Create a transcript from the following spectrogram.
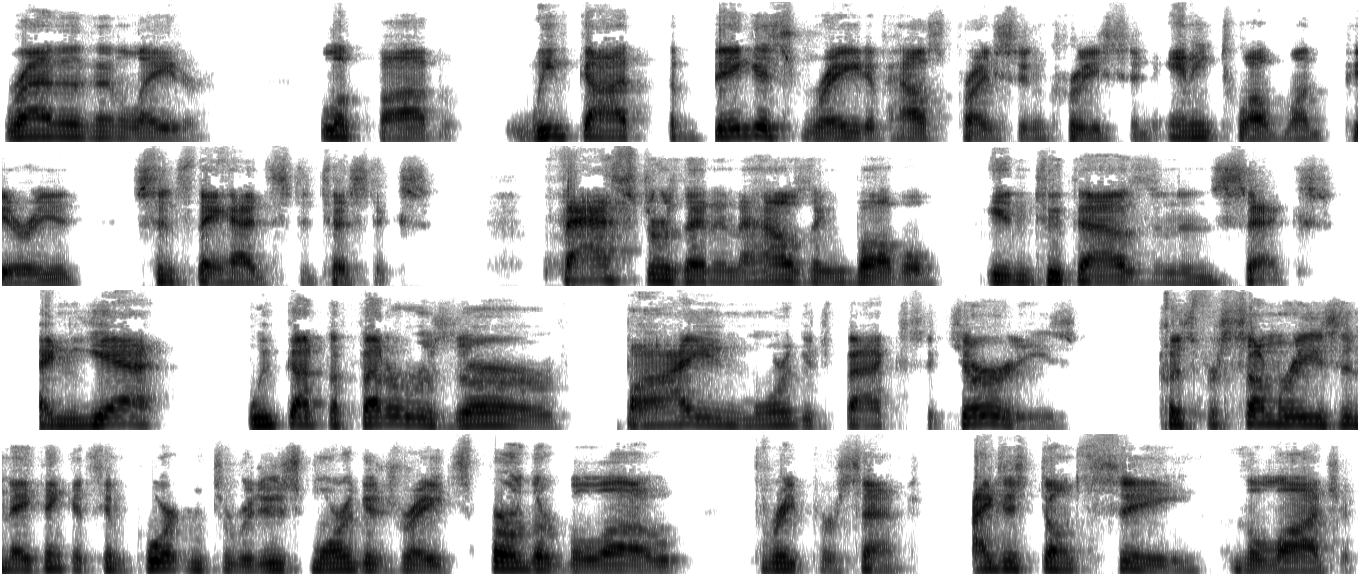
rather than later. Look, Bob, we've got the biggest rate of house price increase in any 12 month period since they had statistics, faster than in the housing bubble in 2006. And yet, we've got the Federal Reserve buying mortgage backed securities because for some reason they think it's important to reduce mortgage rates further below 3%. I just don't see the logic.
